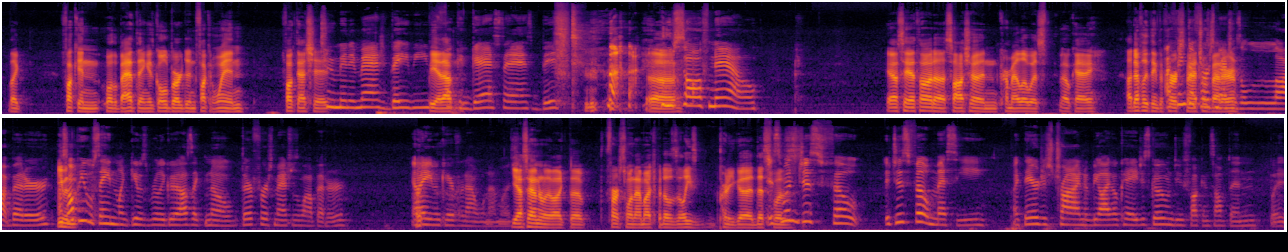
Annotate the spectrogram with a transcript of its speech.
Like, fucking. Well, the bad thing is Goldberg didn't fucking win. Fuck that shit. Two minute match, baby. You Yeah, that- fucking gas ass bitch. Uh, Who's soft now? Yeah, I say I thought uh, Sasha and Carmella was okay. I definitely think the I first think match the first was better. match was a lot better. Even- I saw people saying like it was really good. I was like, no, their first match was a lot better. And I, I- didn't even care for that one that much. Yes, I didn't really like the first one that much, but it was at least pretty good. This, This was one just felt it just felt messy. Like they were just trying to be like, okay, just go and do fucking something. But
